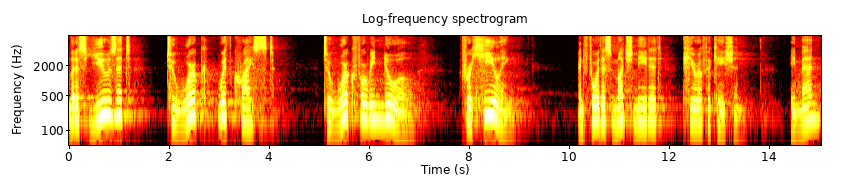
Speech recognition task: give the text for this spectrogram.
let us use it to work with Christ, to work for renewal, for healing, and for this much needed purification. Amen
